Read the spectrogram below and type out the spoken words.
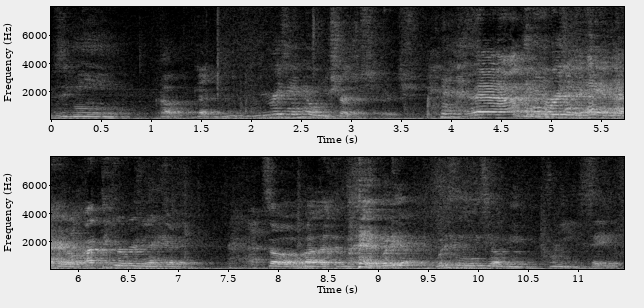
Does it mean, oh, you, you, you raising your hand or you stretch? Stretch. yeah, I think you're raising your hand there, I think you're raising your hand. So, uh, what, do you, what does it mean to y'all to be free, saved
